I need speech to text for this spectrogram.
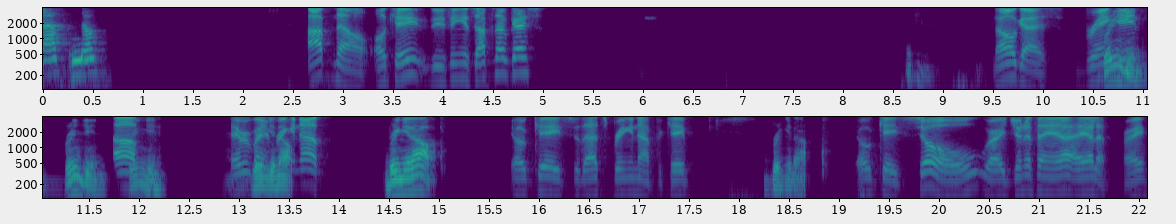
Up no. Up now. Okay. Do you think it's up now, guys? No, guys. Bring, in. Bringing, bringing, up. bringing. Everybody, bring it bring up. up. Bring it up. Okay, so that's bringing up. Okay. Bring it up. Okay, so right, Jonathan Ayala, right?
